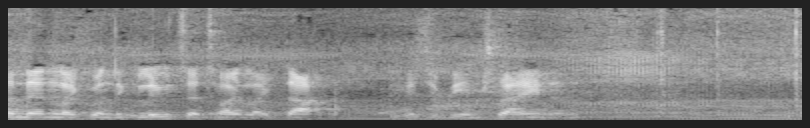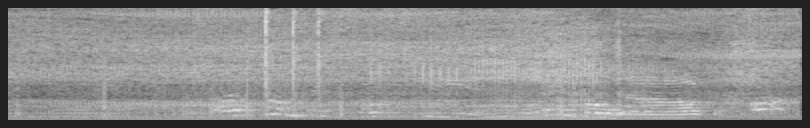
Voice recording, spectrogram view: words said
And then, like when the glutes are tight like that, because you've been training. I thought it was supposed to be enjoyable.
